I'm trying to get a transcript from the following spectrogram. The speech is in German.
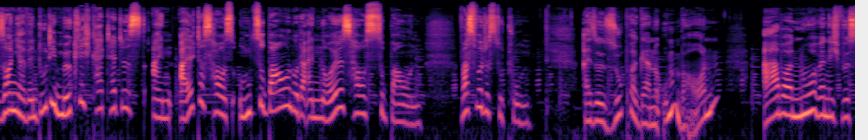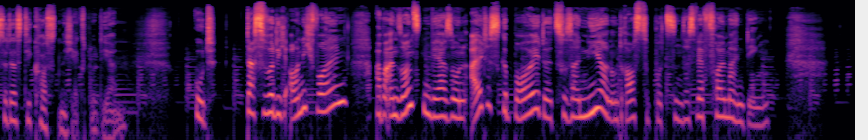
Sonja, wenn du die Möglichkeit hättest, ein altes Haus umzubauen oder ein neues Haus zu bauen, was würdest du tun? Also super gerne umbauen, aber nur, wenn ich wüsste, dass die Kosten nicht explodieren. Gut, das würde ich auch nicht wollen, aber ansonsten wäre so ein altes Gebäude zu sanieren und rauszuputzen, das wäre voll mein Ding.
